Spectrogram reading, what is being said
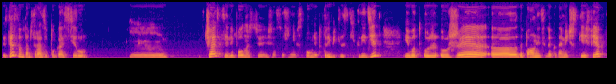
Естественно, он там сразу погасил части или полностью, я сейчас уже не вспомню, потребительский кредит, и вот уже, уже э, дополнительный экономический эффект,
